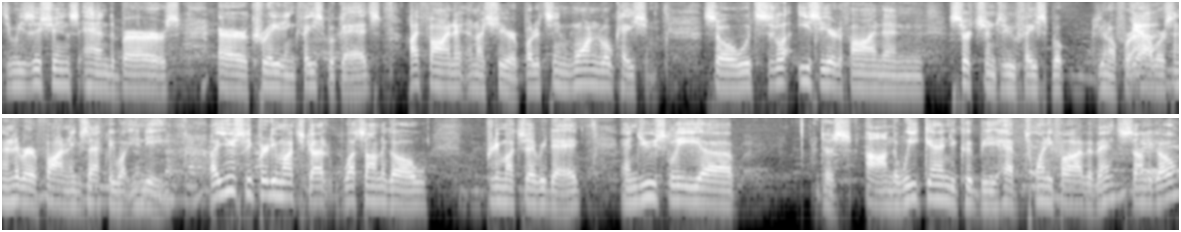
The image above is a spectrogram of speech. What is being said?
the musicians and the bars are creating Facebook ads, I find it and I share it, but it's in one location. So it's a lot easier to find than search into Facebook, you know, for Yeah. hours and I never find exactly what you need. I usually pretty much got what's on the go pretty much every day. And usually uh, just on the weekend you could be have 25 events on the go.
